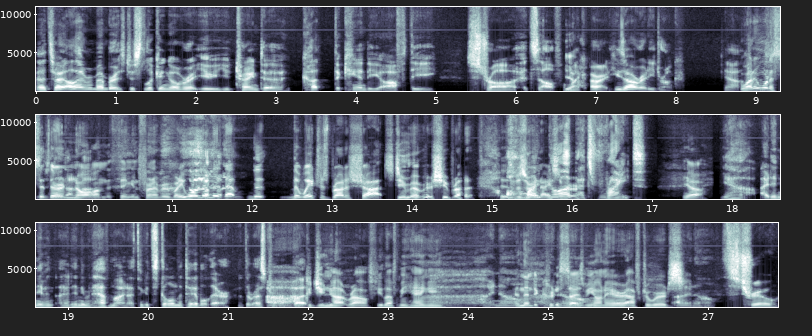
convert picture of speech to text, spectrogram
That's right. All I remember is just looking over at you, you trying to cut the candy off the straw itself. I'm Yeah. like, all right, he's already drunk. Yeah. Well, I didn't want to sit there no and gnaw on the thing in front of everybody. Well, then the, that the the waitress brought us shots. Do you remember? She brought it. It oh was very nice God, of her. that's right. Yeah. Yeah, I didn't even I didn't even have mine. I think it's still on the table there at the restaurant. Ah, how but could you not, Ralph? You left me hanging. I know. and then to criticize me on air afterwards. I know it's true.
